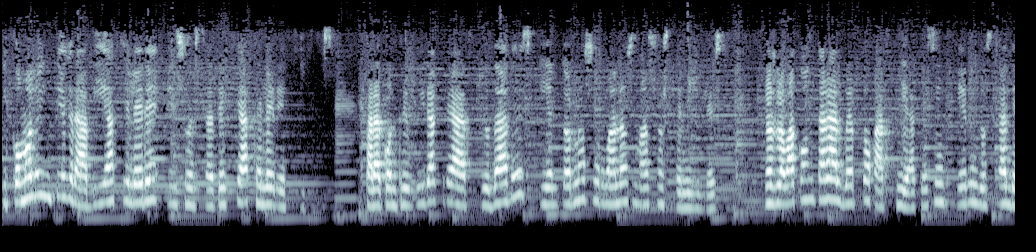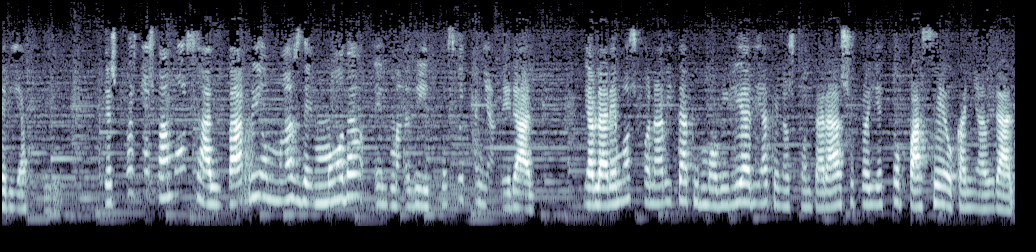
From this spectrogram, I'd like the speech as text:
y cómo lo integra Vía Celere en su estrategia Celere Cities para contribuir a crear ciudades y entornos urbanos más sostenibles. Nos lo va a contar Alberto García, que es ingeniero industrial de Vía Celere. Después nos vamos al barrio más de moda en Madrid, que es el Cañaveral, y hablaremos con Hábitat Inmobiliaria, que nos contará su proyecto Paseo Cañaveral.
